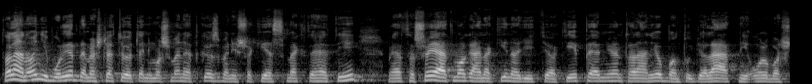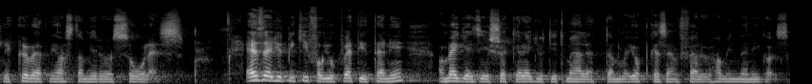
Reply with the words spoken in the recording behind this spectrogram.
Talán annyiból érdemes letölteni most menet közben is, aki ezt megteheti, mert ha saját magának kinagyítja a képernyőn, talán jobban tudja látni, olvasni, követni azt, amiről szó lesz. Ezzel együtt mi ki fogjuk vetíteni a megjegyzésekkel együtt itt mellettem a jobb kezem felől, ha minden igaz.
